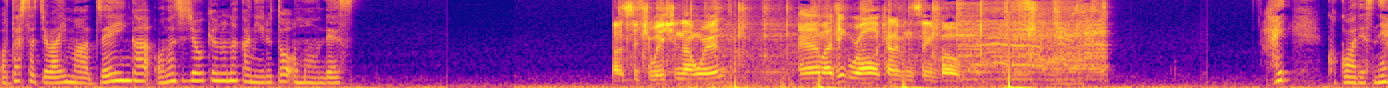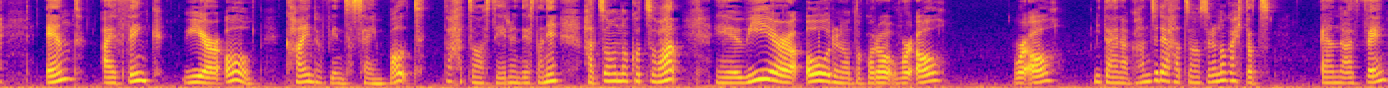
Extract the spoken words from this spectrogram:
私たちは今全員が同じ状況の中にいると思うんです。Uh. Um. はい。ここはですね。And I think we are all kind of in the same boat と発音しているんでしたね。発音のコツは、えー we are all のところ we're all, we're all みたいな感じで発音するのが一つ。And I think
